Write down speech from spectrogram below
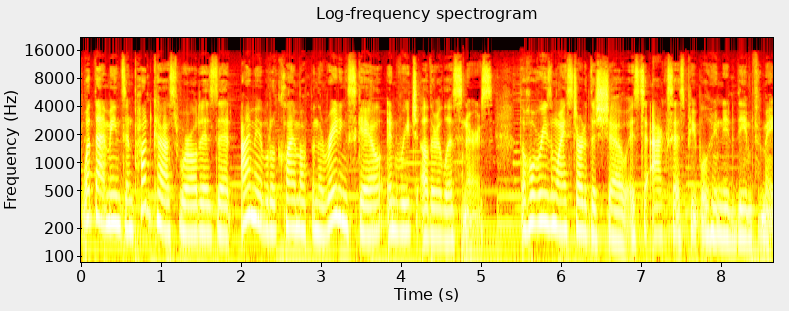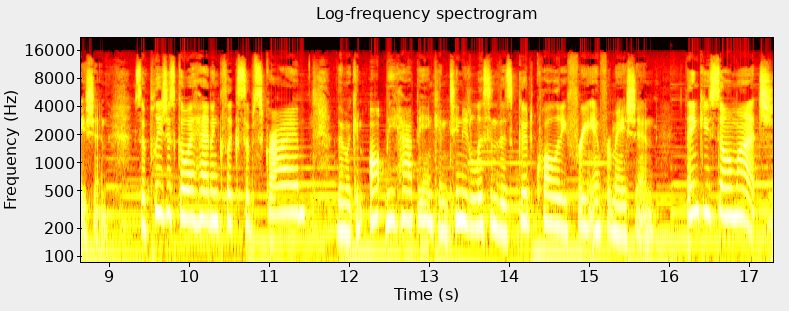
what that means in podcast world is that I'm able to climb up in the rating scale and reach other listeners. The whole reason why I started this show is to access people who needed the information. So please just go ahead and click subscribe, then we can all be happy and continue to listen to this good quality free information. Thank you so much.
